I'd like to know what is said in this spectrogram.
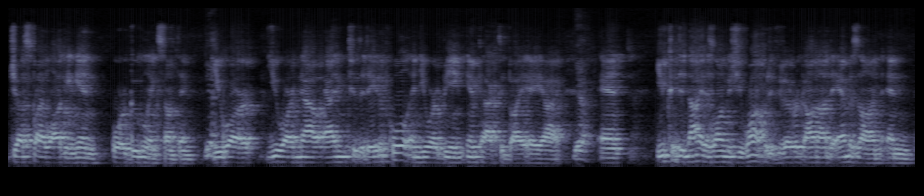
just by logging in or googling something. Yeah. You are you are now adding to the data pool, and you are being impacted by AI. Yeah. And you could deny it as long as you want, but if you've ever gone on to Amazon and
